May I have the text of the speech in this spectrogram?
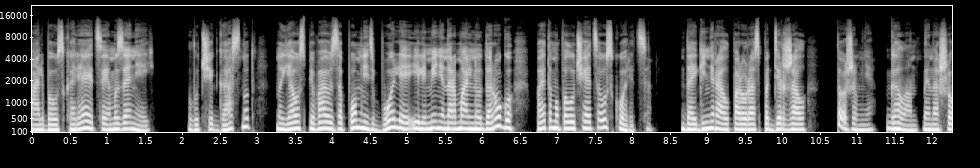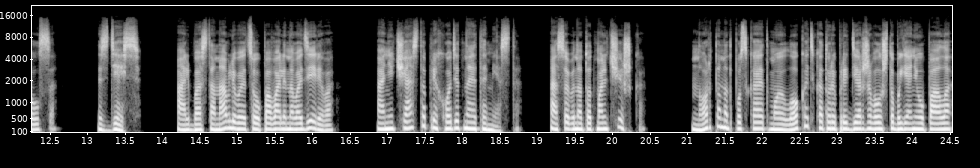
Альба ускоряется, и мы за ней. Лучи гаснут, но я успеваю запомнить более или менее нормальную дорогу, поэтому получается ускориться. Да и генерал пару раз поддержал. Тоже мне галантный нашелся. Здесь. Альба останавливается у поваленного дерева. Они часто приходят на это место. Особенно тот мальчишка. Нортон отпускает мой локоть, который придерживал, чтобы я не упала,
